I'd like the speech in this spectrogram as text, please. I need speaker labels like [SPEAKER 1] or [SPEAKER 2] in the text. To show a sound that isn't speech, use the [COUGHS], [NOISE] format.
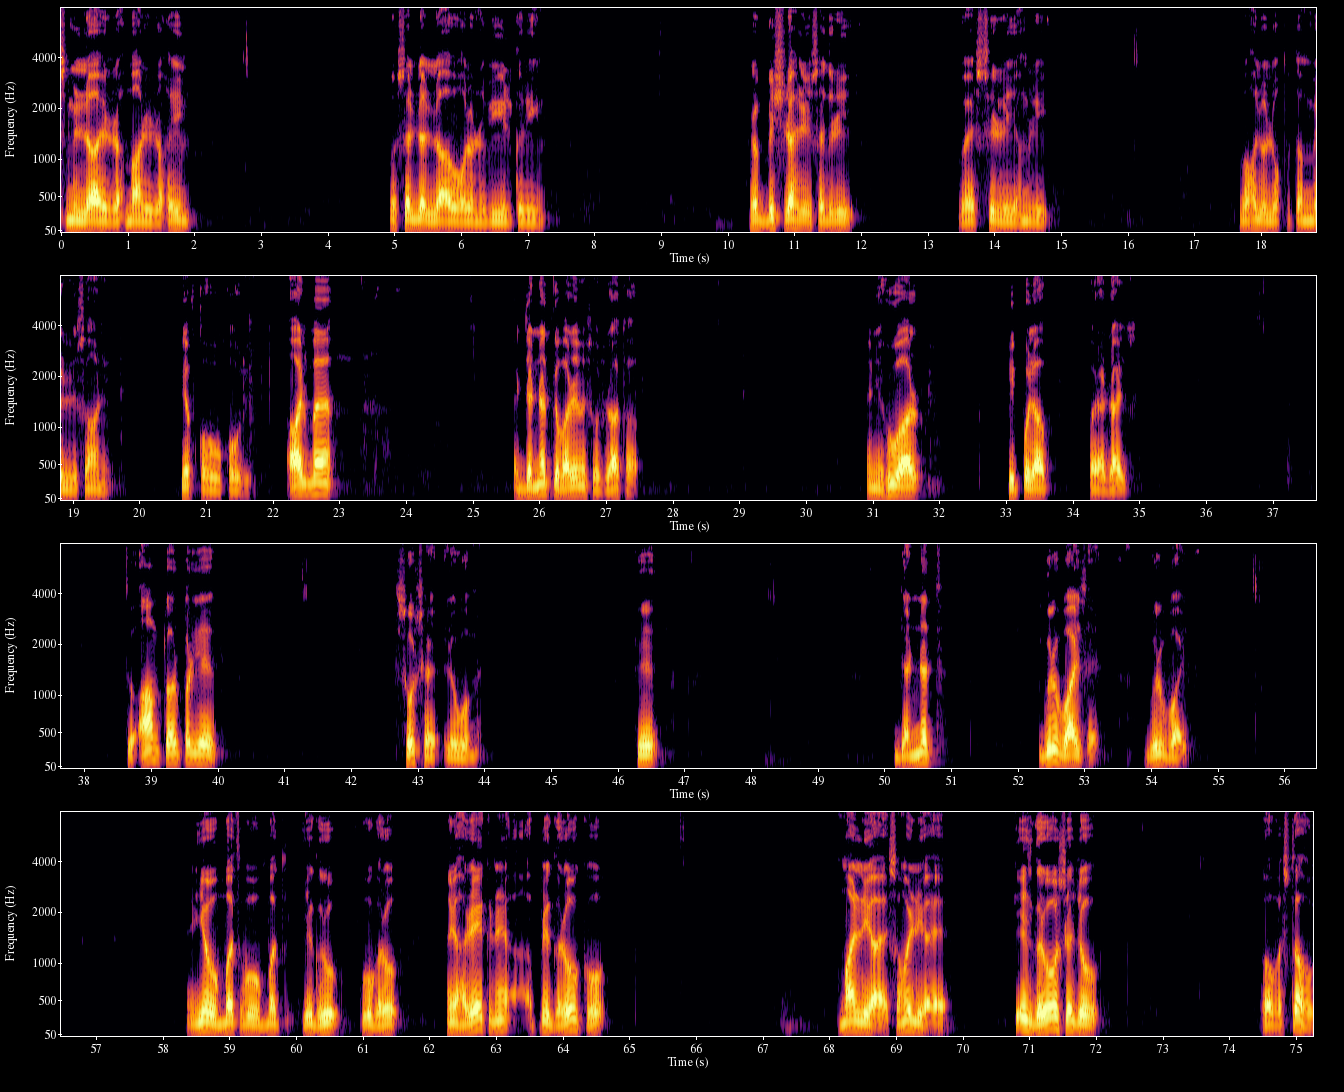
[SPEAKER 1] بسم اللہ الرحمٰن الرحیم و صلی اللّہ نبی الکریم ربش رحلی صدری وحل القتم السانی یفقہ قولی آج میں جنت کے بارے میں سوچ رہا تھا یعنی who are people of paradise تو عام طور پر یہ سوچ ہے لوگوں میں کہ جنت گروپ وائز ہے گروپ وائز یہ امت وہ امت یہ گروپ وہ گروہ یعنی ہر ایک نے اپنے گروہ کو مان لیا ہے سمجھ لیا ہے کہ اس گروہ سے جو وابستہ ہو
